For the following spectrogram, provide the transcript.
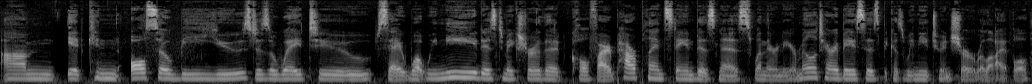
um, it can also be used as a way to say what we need is to make sure that coal fired power plants stay in business when they're near military bases because we need to ensure a reliable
